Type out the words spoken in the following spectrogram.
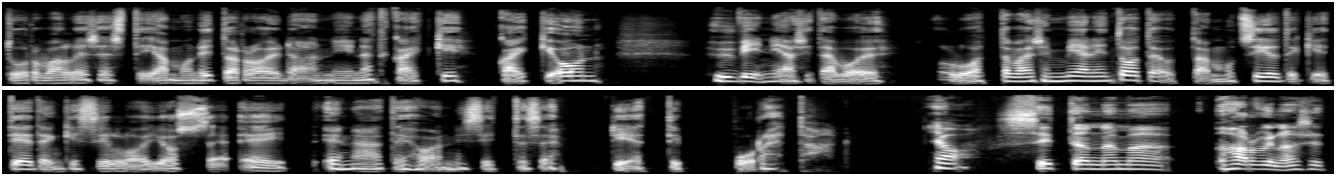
turvallisesti ja monitoroidaan niin, että kaikki, kaikki on hyvin ja sitä voi luottavaisin mielin toteuttaa, mutta siltikin tietenkin silloin, jos se ei enää tehoa, niin sitten se dietti puretaan. Joo. Sitten on nämä harvinaiset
